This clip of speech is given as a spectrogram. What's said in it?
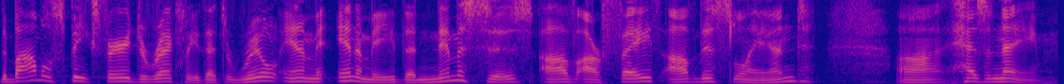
The Bible speaks very directly that the real enemy, the nemesis of our faith of this land, uh, has a name.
